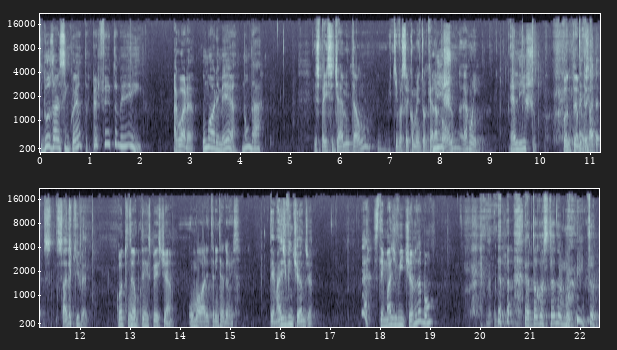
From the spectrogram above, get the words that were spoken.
Duas horas e cinquenta? Perfeito também. Agora, uma hora e meia? Não dá. Space Jam, então, que você comentou que era Lixo. bom, é ruim. É lixo. Quanto tempo tem? Sai, da- sai daqui, velho. Quanto tempo tem Space Jam? Uma hora e trinta e dois. Tem mais de 20 anos já. É, se tem mais de 20 anos é bom. Eu tô gostando muito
